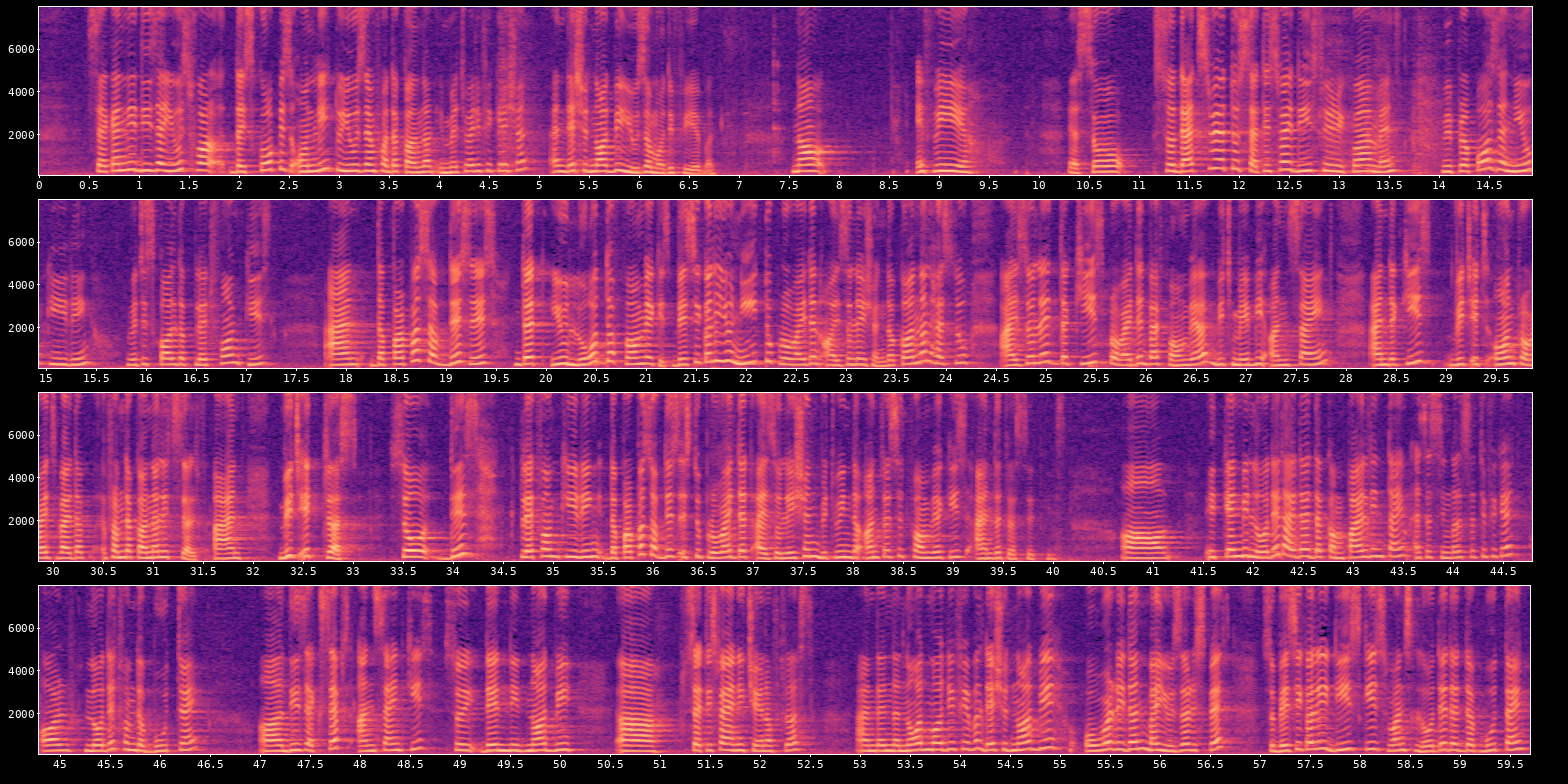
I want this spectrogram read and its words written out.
Secondly, these are used for, the scope is only to use them for the kernel image verification, and they should not be user modifiable. Now, if we, yes, so, so that's where to satisfy these three requirements, we propose a new keyring, which is called the platform keys, and the purpose of this is that you load the firmware keys. Basically, you need to provide an isolation. The kernel has to isolate the keys provided by firmware, which may be unsigned, and the keys which its own provides by the, from the kernel itself, and which it trusts. So this platform keyring, the purpose of this is to provide that isolation between the untrusted firmware keys and the trusted keys. Uh, it can be loaded either the compiled in time as a single certificate or loaded from the boot time uh, these accepts unsigned keys, so they need not be uh, satisfy any chain of trust. And then the node modifiable, they should not be overridden by user space. So basically, these keys, once loaded at the boot time,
